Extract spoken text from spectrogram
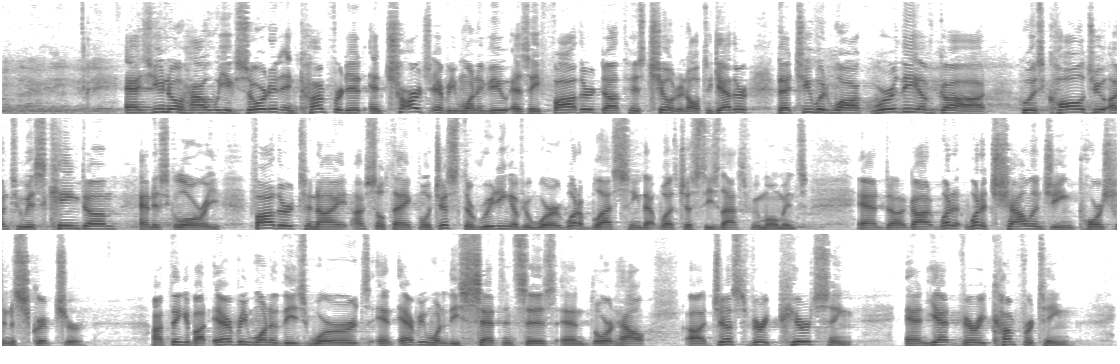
As you know how we exhorted and comforted and charged every one of you as a father doth his children, altogether that you would walk worthy of God who has called you unto his kingdom and his glory. Father, tonight, I'm so thankful. Just the reading of your word, what a blessing that was just these last few moments. And uh, God, what a, what a challenging portion of Scripture. I'm thinking about every one of these words and every one of these sentences, and Lord, how uh, just very piercing and yet very comforting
